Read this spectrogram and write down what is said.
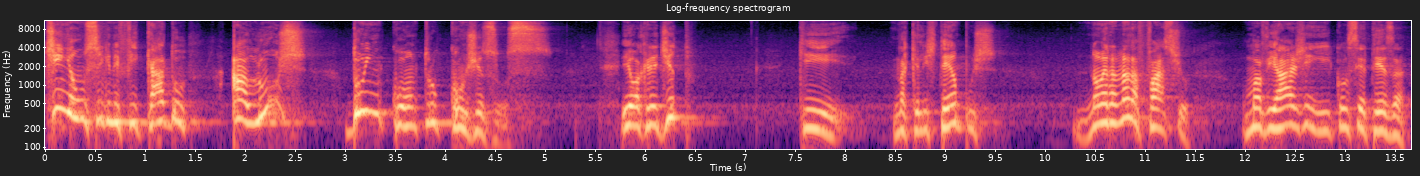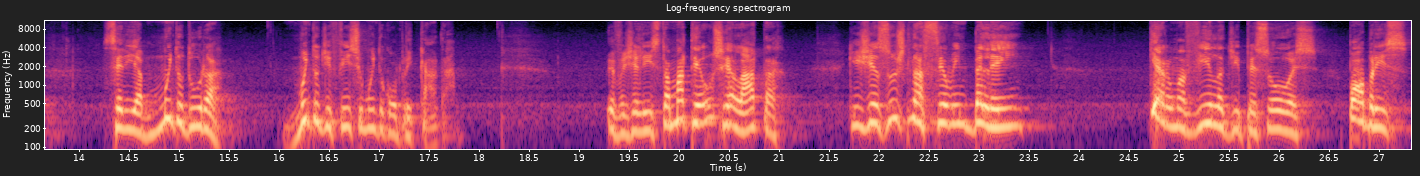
tinha um significado à luz do encontro com Jesus. Eu acredito que naqueles tempos não era nada fácil uma viagem e com certeza seria muito dura muito difícil, muito complicada. O evangelista Mateus relata que Jesus nasceu em Belém, que era uma vila de pessoas pobres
